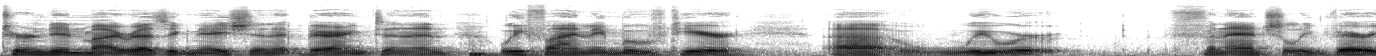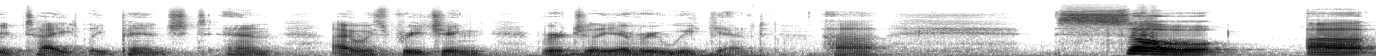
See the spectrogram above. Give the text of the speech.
turned in my resignation at Barrington and we finally moved here, uh, we were financially very tightly pinched, and I was preaching virtually every weekend. Uh, so, uh,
